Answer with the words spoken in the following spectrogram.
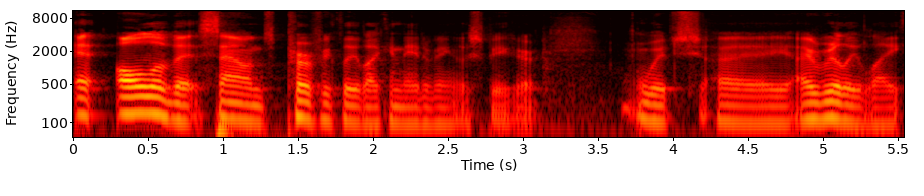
it, all of it sounds perfectly like a native English speaker, which I I really like.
